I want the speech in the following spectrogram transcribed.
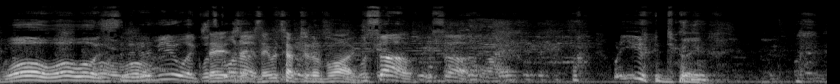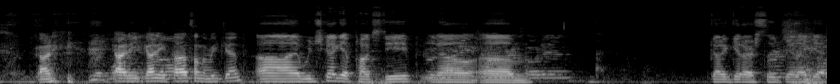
Whoa, whoa, whoa! Is this an interview? Like, what's say, going say, on? say what's up to the vlog. What's up? What's up? What are you doing? Got any, got any got any thoughts on the weekend? Uh, we just gotta get pucks deep, you know. Um, Gotta get our sleep in. I get.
